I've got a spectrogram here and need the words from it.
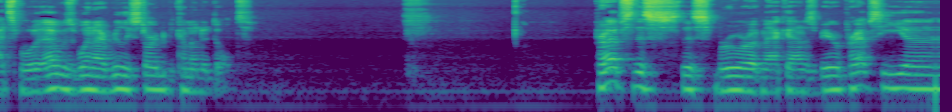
That's that was when I really started to become an adult. Perhaps this this brewer of MacAdam's beer, perhaps he uh,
